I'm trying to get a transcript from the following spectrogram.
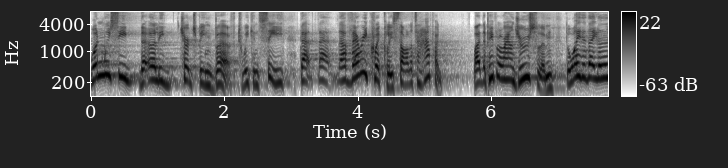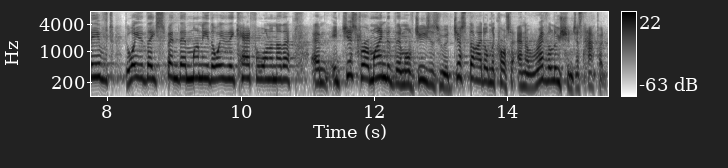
when we see the early church being birthed, we can see that that, that very quickly started to happen. Like the people around Jerusalem, the way that they lived, the way that they spent their money, the way that they cared for one another, um, it just reminded them of Jesus who had just died on the cross and a revolution just happened.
